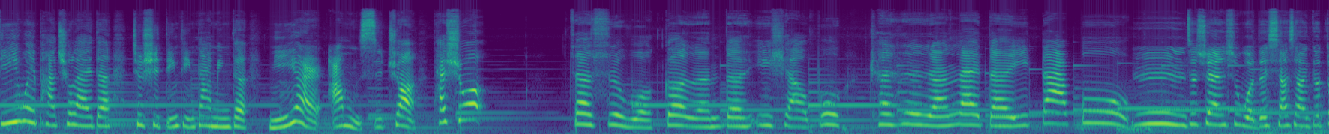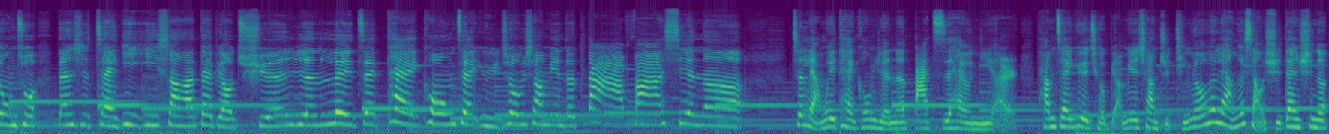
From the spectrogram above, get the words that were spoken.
第一位爬出来的就是鼎鼎大名的尼尔·阿姆斯壮。他说：“这是我个人的一小步，却是人类的一大步。嗯，这虽然是我的小小一个动作，但是在意义上啊，代表全人类在太空、在宇宙上面的大发现呢。”这两位太空人呢，巴兹还有尼尔，他们在月球表面上只停留了两个小时，但是呢，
